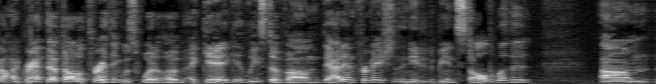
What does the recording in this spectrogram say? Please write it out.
God, Grand Theft Auto 3, I think, was, what, a, a gig, at least, of um, data information that needed to be installed with it. Um,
